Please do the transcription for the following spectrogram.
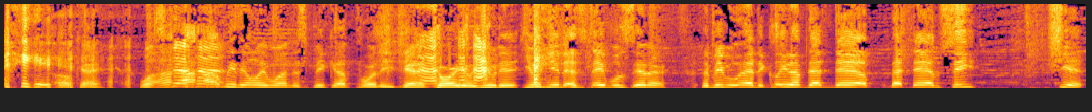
Okay. Well, I, I, I'll be the only one to speak up for the janitorial unit union at Staples Center. The people who had to clean up that damn that damn seat. Shit.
